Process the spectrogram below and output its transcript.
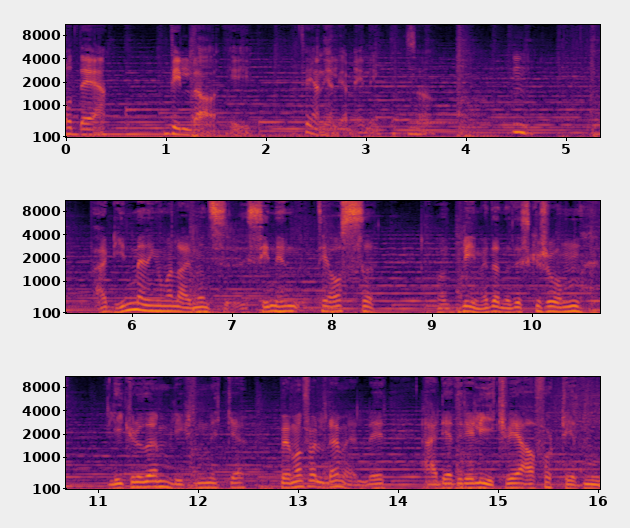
Og det vil da i, til gjengjeld gi mening. Så mm. Hva er din mening om alignments? Sinn inn til oss og bli med i denne diskusjonen. Liker du dem, liker du dem ikke? Bør man følge dem, eller er de et relikvie av fortiden?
